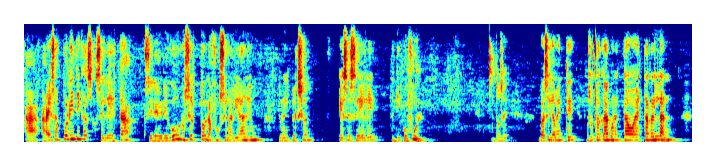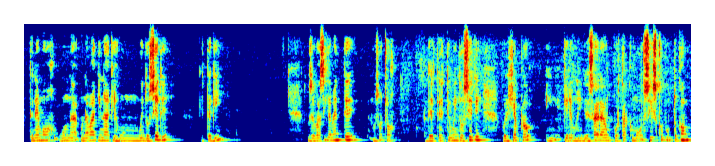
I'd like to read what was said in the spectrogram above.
a, esas políticas se le, está, se le agregó, ¿no es cierto?, la funcionalidad de, de una inspección SSL de tipo full. Entonces, básicamente, nosotros acá conectados a esta red LAN, tenemos una, máquina que es un Windows 7, que está aquí. Entonces, básicamente, nosotros desde este Windows 7, por ejemplo, queremos ingresar a un portal como cisco.com,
